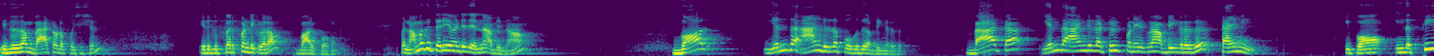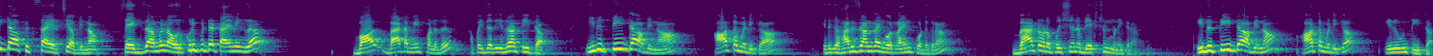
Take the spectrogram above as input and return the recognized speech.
இதுதான் பேட்டோட பொசிஷன் இதுக்கு பெர்பெண்டிகுலராக பால் போகும். இப்போ நமக்கு தெரிய வேண்டியது என்ன அப்படின்னா பால் எந்த ஆங்கிளில் போகுது அப்படிங்கிறது. பேட்டை எந்த ஆங்கிளில் ட்ரில்ட் பண்ணியிருக்கிறேன் அப்படிங்கிறது டைமிங் இப்போ இந்த தீட்டா ஃபிக்ஸ் ஆயிடுச்சு அப்படின்னா சே எக்ஸாம்பிள் நான் ஒரு குறிப்பிட்ட டைமிங்கில் பால் பேட்டை மீட் பண்ணுது. அப்போ இது இதுதான் தீட்டா இது தீட்டா அப்படின்னா ஆட்டோமேட்டிக்காக இதுக்கு ஹரிசான்டாக இங்கே ஒரு லைன் போட்டுக்கிறேன். பேட்டோட பொசிஷன் இப்படி எக்ஸ்டெண்ட் பண்ணிக்கிறேன். இது தீட்டா அப்படின்னா ஆட்டோமேட்டிக்காக இதுவும் தீட்டா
